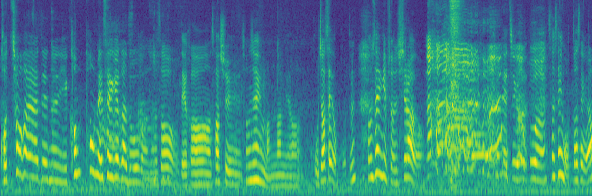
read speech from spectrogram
거쳐가야 되는 이 컨펌의 세계가 너무 많아서 내가 사실 선생님 만나면 고자세였거든? 선생님 전 싫어요 근데 지금 선생님 어떠세요?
